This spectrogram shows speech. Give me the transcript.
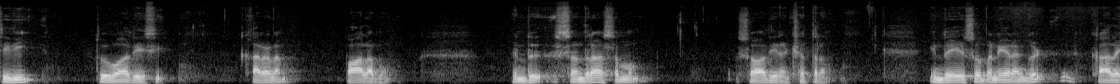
திதி துவாதேசி கரணம் பாலமும் இன்று சந்திராசிரமம் சுவாதி நட்சத்திரம். இன்றைய சுப நேரங்கள் காலை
